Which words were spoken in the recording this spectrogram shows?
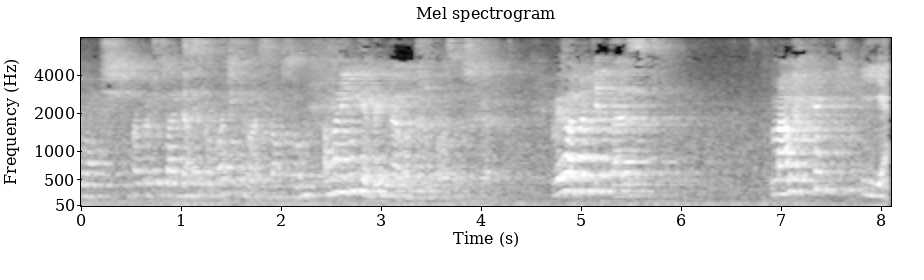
podle toho, jak máš. A každopádně asi kopačky, no, jestli tam jsou. A holinky bych dala třeba. Vyhodnotit test. Mám je.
